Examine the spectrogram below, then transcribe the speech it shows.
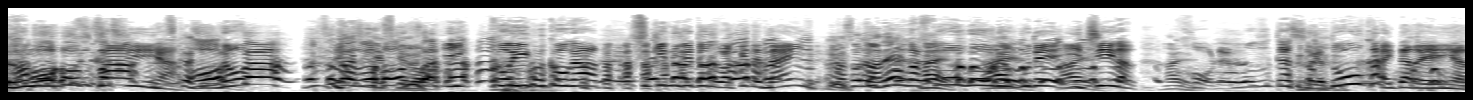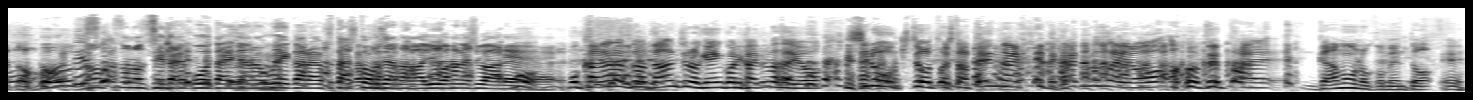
ガモ難しいんや。の難しいですけど。一個一個が突き抜けとるわけでないんだよ。まあそれはねが総合力ではい1位が、はいこれ難しいが、どう書いたらええんやと。何ですか、その世代交代じゃの、上から蓋しとるじゃの、ああいう話はあれ。もう必ず男女の原稿に書いてくださいよ。白を基調とした店内って書いてくださいよ。絶対。ガモのコメント。え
